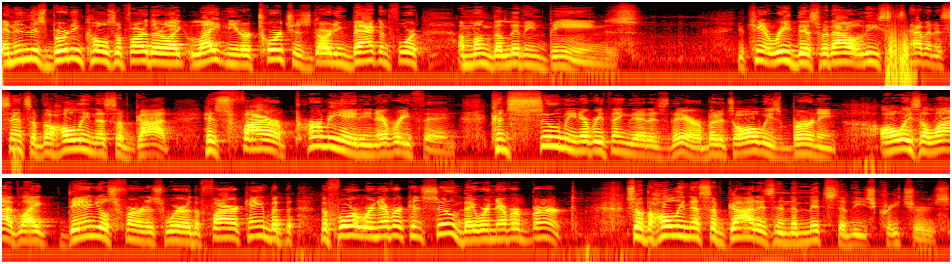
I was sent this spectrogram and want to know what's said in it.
And in this burning coals of fire, they're like lightning or torches darting back and forth among the living beings. You can't read this without at least having a sense of the holiness of God. His fire permeating everything, consuming everything that is there, but it's always burning, always alive, like Daniel's furnace where the fire came, but the, the four were never consumed, they were never burnt. So the holiness of God is in the midst of these creatures.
